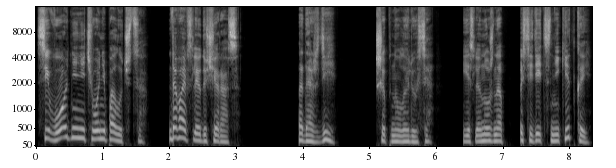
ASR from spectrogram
сегодня ничего не получится. Давай в следующий раз». «Подожди», — шепнула Люся. «Если нужно посидеть с Никиткой,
